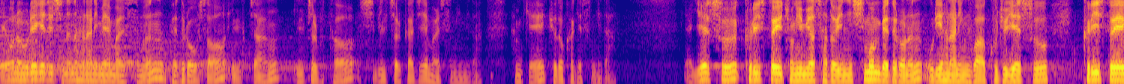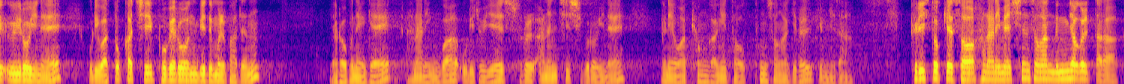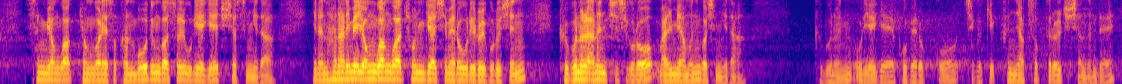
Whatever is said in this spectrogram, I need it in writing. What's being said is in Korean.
예, 오늘 우리에게 주시는 하나님의 말씀은 베드로후서 1장 1절부터 11절까지의 말씀입니다. 함께 교독하겠습니다. 예수 그리스도의 종이며 사도인 시몬 베드로는 우리 하나님과 구주 예수 그리스도의 의로 인해 우리와 똑같이 보배로운 믿음을 받은 여러분에게 하나님과 우리 주 예수를 아는 지식으로 인해 은혜와 평강이 더욱 풍성하기를 빕니다. 그리스도께서 하나님의 신성한 능력을 따라 생명과 경건에 속한 모든 것을 우리에게 주셨습니다. 이는 하나님의 영광과 존귀하심으로 우리를 부르신 그분을 아는 지식으로 말미암은 것입니다. 그분은 우리에게 보배롭고 지극히 큰 약속들을 주셨는데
